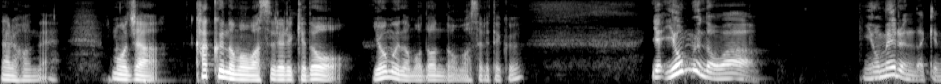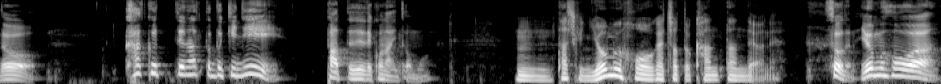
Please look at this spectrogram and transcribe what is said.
なるほどね。もうじゃあ書くのも忘れるけど読むのもどんどん忘れてく？いや読むのは読めるんだけど書くってなった時にパッて出てこないと思ううんうん確かに読む方がちょっと簡単だよねそうだね。読む方は、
